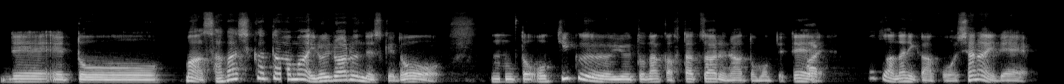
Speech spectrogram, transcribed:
で、えっ、ー、と、まあ探し方はまあいろいろあるんですけど、うんと、大きく言うとなんか2つあるなと思ってて、はい、1つは何かこう、社内で、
